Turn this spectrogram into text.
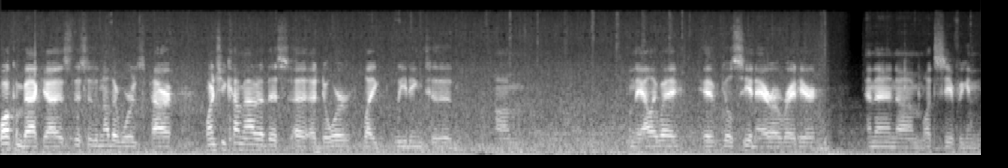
Welcome back, guys. This is another Words of Power. Once you come out of this uh, a door, like leading to um, from the alleyway, it, you'll see an arrow right here. And then um, let's see if we can.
